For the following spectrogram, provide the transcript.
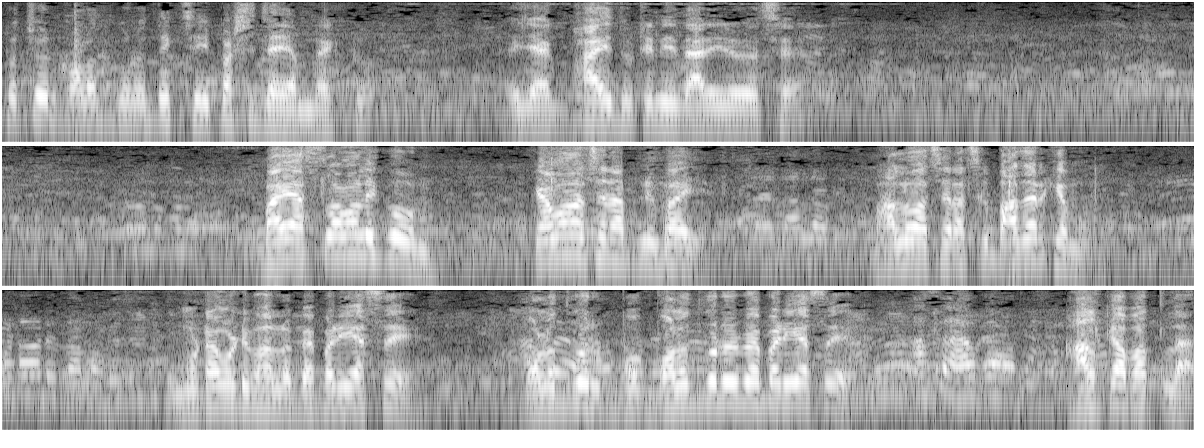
প্রচুর বলদ গরু দেখছি এই পাশে যাই আমরা একটু। এই যে এক ভাই দুটি নিয়ে দাঁড়িয়ে রয়েছে। ভাই আসসালামু আলাইকুম। কেমন আছেন আপনি ভাই? ভালো আছেন। আজকে বাজার কেমন? মোটামুটি ভালো। ব্যাপারই আছে? বলদ গরু বলদ গরুর ব্যাপারই আছে? হালকা পাতলা।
